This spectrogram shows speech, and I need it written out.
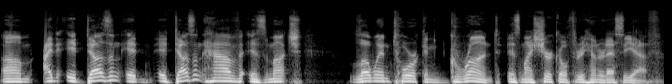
Um, I, it doesn't it it doesn't have as much low end torque and grunt as my Sherco 300 SEF.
